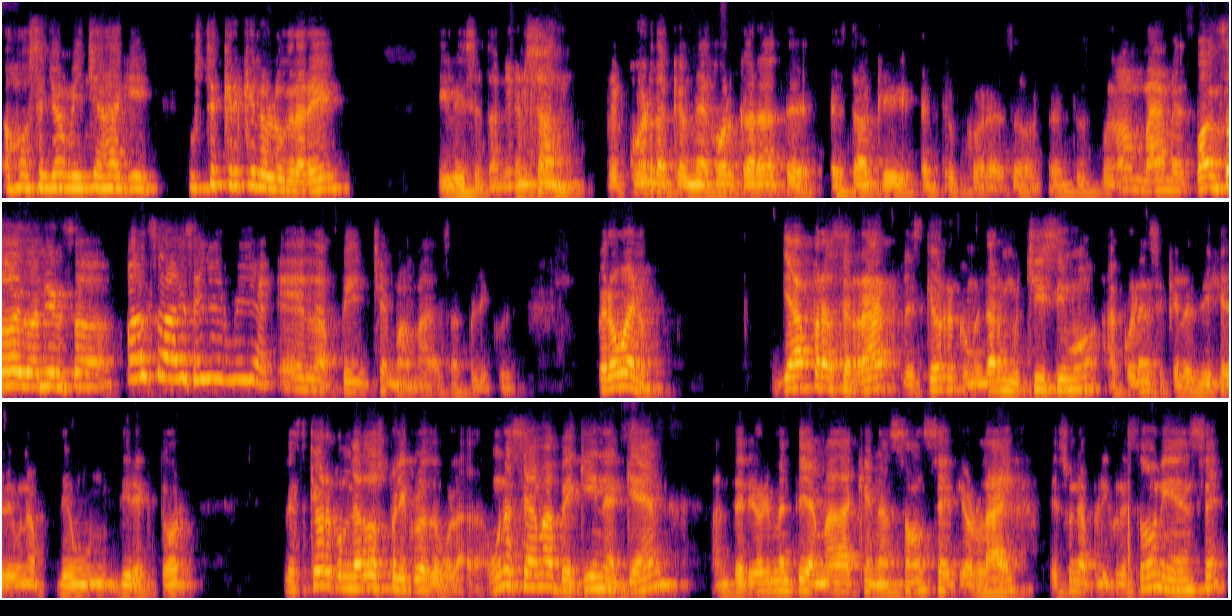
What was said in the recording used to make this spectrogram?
oh, señor Miyagi, ¿usted cree que lo lograré? Y le dice, Daniel San, recuerda que el mejor karate está aquí en tu corazón. Entonces, pues no mames, Banzai, Daniel San, Banzai, señor Milla. Es la pinche mamá de esa película. Pero bueno, ya para cerrar, les quiero recomendar muchísimo, acuérdense que les dije de, una, de un director, les quiero recomendar dos películas de volada. Una se llama Begin Again, anteriormente llamada Can a Song Save Your Life. Es una película estadounidense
